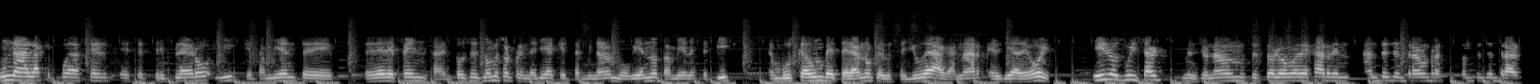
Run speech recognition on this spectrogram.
un ala que pueda hacer ese triplero y que también te, dé defensa. Entonces no me sorprendería que terminaran moviendo también este pick en busca de un veterano que los ayude a ganar el día de hoy. Y los Wizards, mencionábamos esto luego de Harden, antes de entrar, un ratito antes de entrar,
